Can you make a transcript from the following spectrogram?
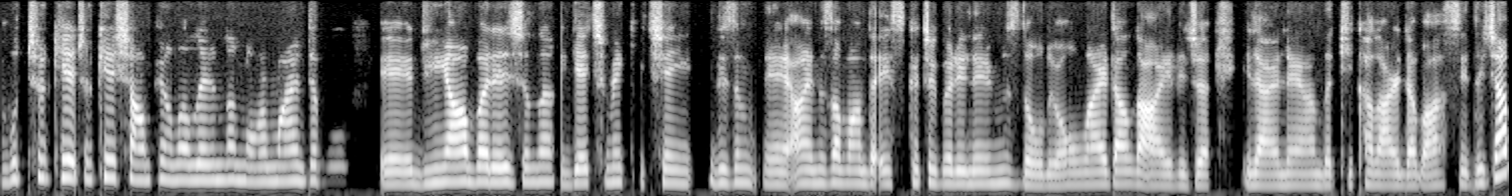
Bu Türkiye Türkiye şampiyonalarında normalde bu, eee, dünya barajını geçmek için bizim, eee, aynı zamanda es kategorilerimiz de oluyor. Onlardan da ayrıca ilerleyen dakikalarda bahsedeceğim.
